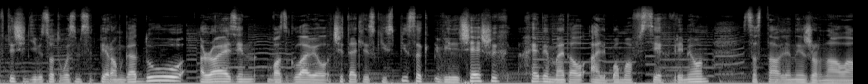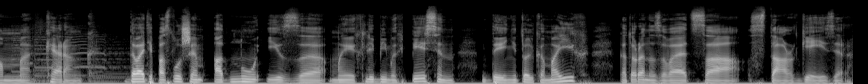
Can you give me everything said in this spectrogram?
В 1981 году Rising возглавил читательский список величайших хэви-метал альбомов всех времен, составленный журналом Kerrang. Давайте послушаем одну из моих любимых песен, да и не только моих, которая называется Stargazer.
